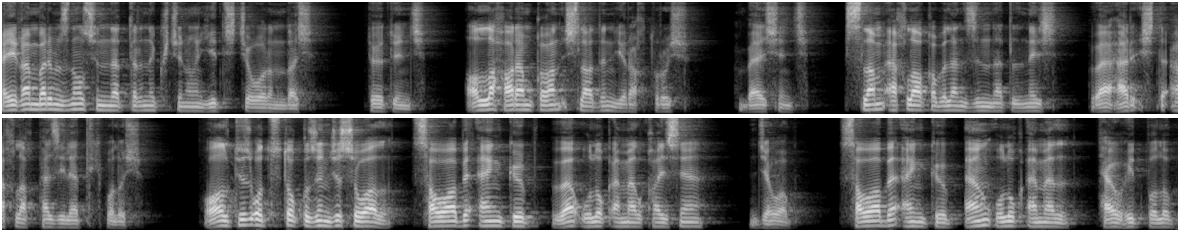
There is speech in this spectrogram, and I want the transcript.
Payg'ambarimizning sunnatlarini kuchining yetishicha o'rindash. 4. Allah haram qılğan işlərdən yıraq duruş. 5. İslam əxlaqı bilan zinnətliniş və hər işdə əxlaq fəzilətlik buluş. 639-cu sual. Savabı ən köp və uluq əməl qaysı? Cavab. Savabı ən köp, ən uluq əməl təvhid olub.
